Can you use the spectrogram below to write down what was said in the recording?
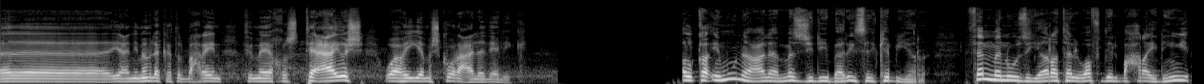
آه، يعني مملكة البحرين فيما يخص التعايش وهي مشكورة على ذلك. القائمون على مسجد باريس الكبير ثمنوا زيارة الوفد البحريني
